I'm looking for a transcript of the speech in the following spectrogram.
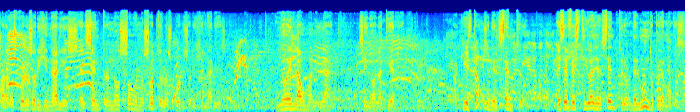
Para los pueblos originarios, el centro no somos nosotros los pueblos originarios, no es la humanidad, sino la tierra. Aquí estamos en el centro. Ese festival es el centro del mundo, podemos decir,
